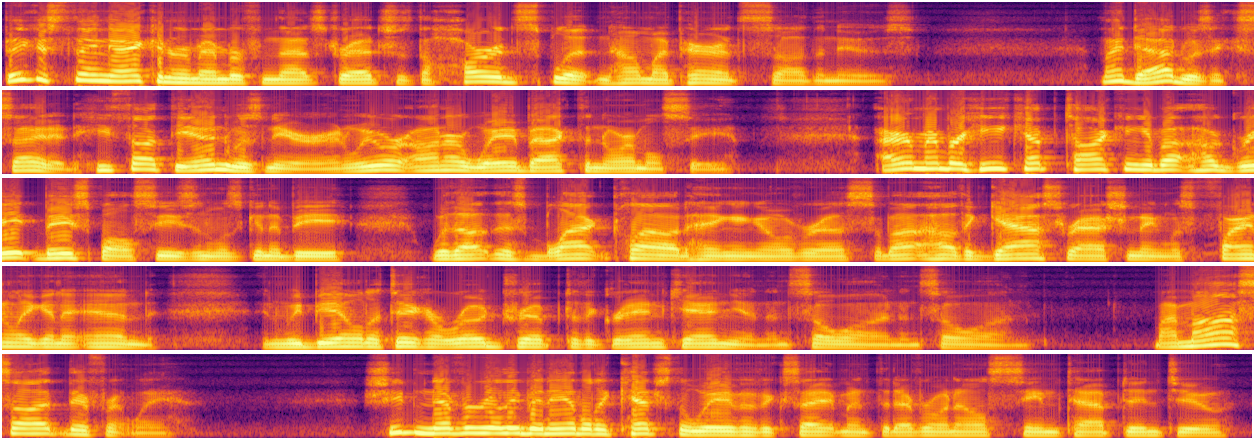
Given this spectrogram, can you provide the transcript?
Biggest thing I can remember from that stretch is the hard split in how my parents saw the news. My dad was excited. He thought the end was near and we were on our way back to normalcy. I remember he kept talking about how great baseball season was going to be without this black cloud hanging over us, about how the gas rationing was finally going to end and we'd be able to take a road trip to the Grand Canyon and so on and so on. My ma saw it differently. She'd never really been able to catch the wave of excitement that everyone else seemed tapped into.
